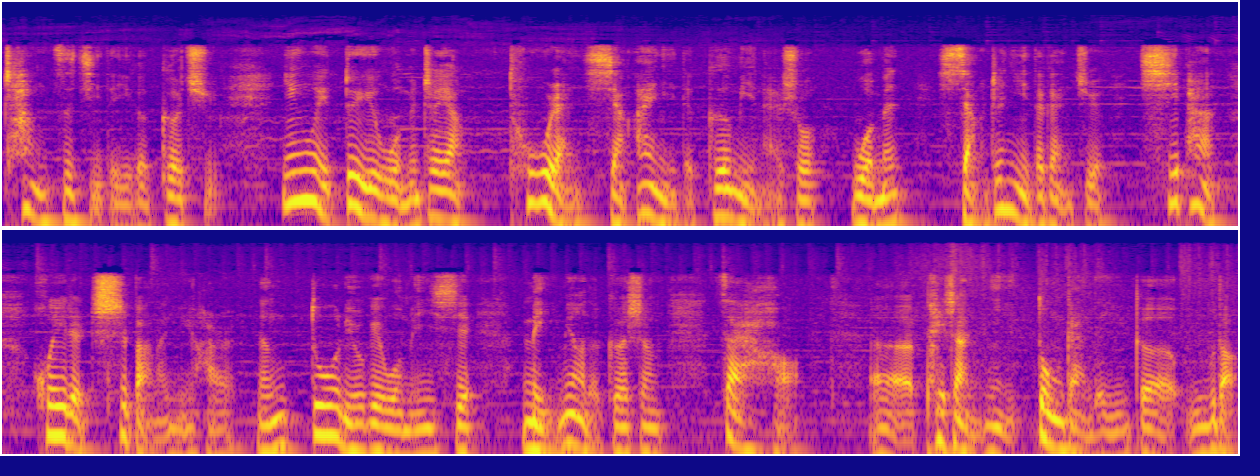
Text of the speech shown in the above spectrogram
唱自己的一个歌曲，因为对于我们这样突然想爱你的歌迷来说，我们想着你的感觉。期盼挥着翅膀的女孩能多留给我们一些美妙的歌声，再好，呃，配上你动感的一个舞蹈。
